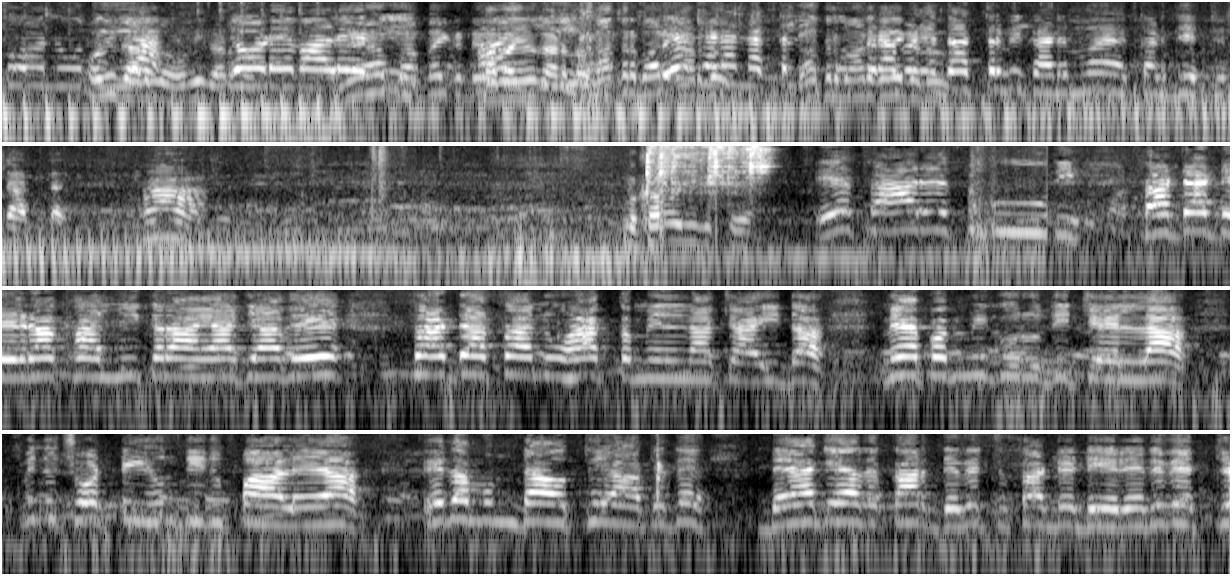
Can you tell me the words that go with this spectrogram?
ਸੋਨੂ ਉਹ ਵੀ ਕੱਢ ਲਓ, ਉਹ ਵੀ ਕੱਢ ਲਓ। ਜੋੜੇ ਵਾਲੇ ਦੀ। ਬਾਬਾ ਜੀ ਨੂੰ ਕੱਢ ਲਓ। ਦਾਤਰ ਬਾਹਰ ਕੱਢ ਲਓ ਦਾਤਰ ਬਾਹਰ ਕੱਢ। ਦਾਤਰ ਵੀ ਕੱਢ ਮੈਂ ਕੱਢ ਦਿੱਤੇ ਦਾਤਰ। ਹਾਂ। ਵਿਖਾਓ ਜੀ ਕਿੱਥੇ ਆ? ਇਹ ਸਾਰੇ ਸਬੂਤ ਹੀ। ਸਾਡਾ ਡੇਰਾ ਖਾਲੀ ਕਰਾਇਆ ਜਾਵੇ, ਸਾਡਾ ਸਾਨੂੰ ਹੱਕ ਮਿਲਣਾ ਚਾਹੀਦਾ। ਮੈਂ ਪੰਮੀ ਗੁਰੂ ਦੀ ਚੇਲਾ, ਮੈਨੂੰ ਛੋਟੀ ਹੁੰਦੀ ਨੂੰ ਪਾਲਿਆ। ਇਹਦਾ ਮੁੰਡਾ ਉੱਥੇ ਆ ਕੇ ਤੇ ਬਹਿ ਗਿਆ ਤੇ ਘਰ ਦੇ ਵਿੱਚ, ਸਾਡੇ ਡੇਰੇ ਦੇ ਵਿੱਚ।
